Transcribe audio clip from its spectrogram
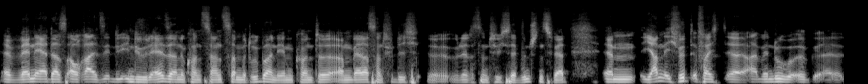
äh, wenn er das auch als individuell seine Konstanz damit rübernehmen könnte, ähm, wäre das natürlich, äh, wäre das natürlich sehr wünschenswert. Ähm, Jan, ich würde vielleicht, äh, wenn du äh,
